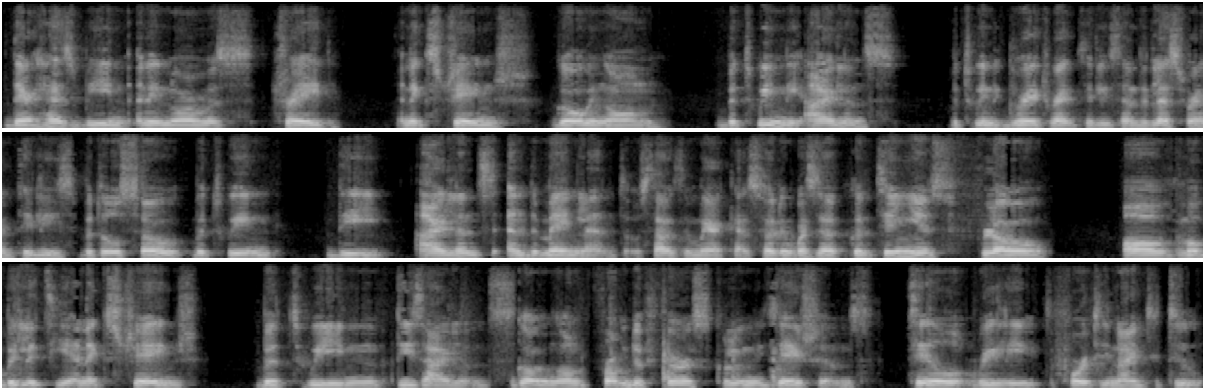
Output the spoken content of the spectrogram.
there has been an enormous trade and exchange going on between the islands, between the Greater Antilles and the Lesser Antilles, but also between the islands and the mainland of South America. So there was a continuous flow of mobility and exchange between these islands going on from the first colonizations till really 1492.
